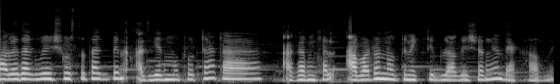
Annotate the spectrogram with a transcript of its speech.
ভালো থাকবেন, সুস্থ থাকবেন। আজকের মতো টাটা। আগামীকাল আবারও নতুন একটি ব্লগের সঙ্গে দেখা হবে।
